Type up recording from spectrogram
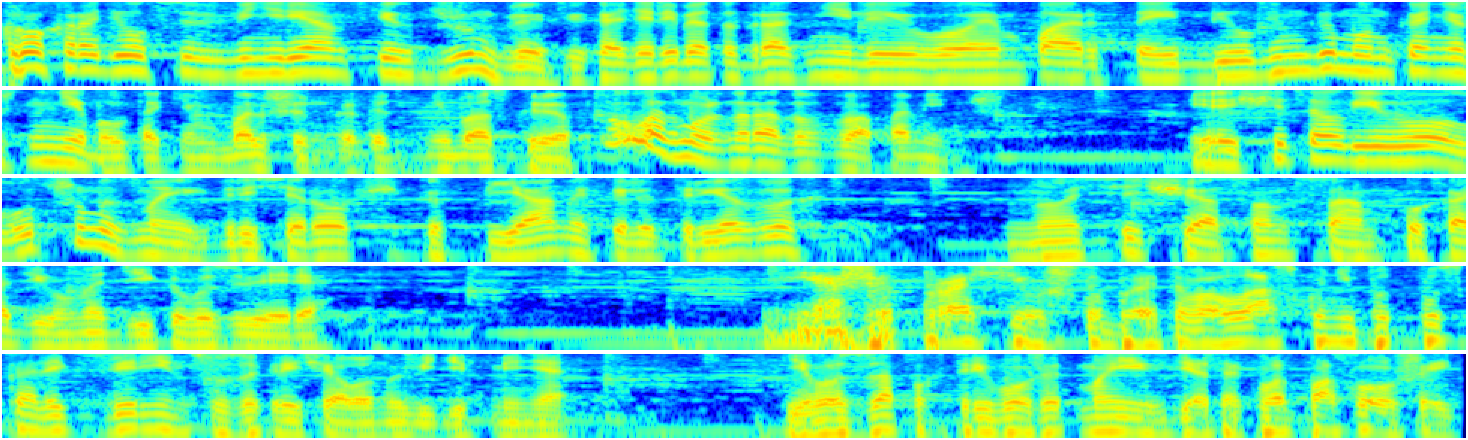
Кроха родился в венерианских джунглях, и хотя ребята дразнили его Empire State Building, он, конечно, не был таким большим, как этот небоскреб. Ну, возможно, раза в два поменьше. Я считал его лучшим из моих дрессировщиков, пьяных или трезвых, но сейчас он сам походил на дикого зверя. «Я же просил, чтобы этого ласку не подпускали к зверинцу!» — закричал он, увидев меня. «Его запах тревожит моих деток, вот послушай!»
